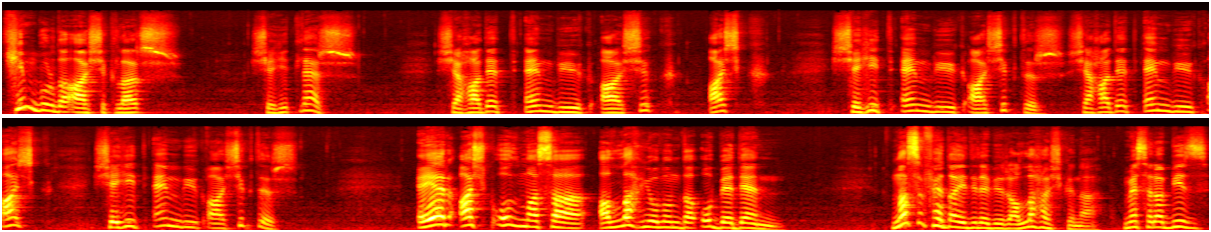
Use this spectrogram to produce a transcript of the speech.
Kim burada aşıklar? Şehitler. Şehadet en büyük aşık, aşk Şehit en büyük aşıktır. Şehadet en büyük aşk. Şehit en büyük aşıktır. Eğer aşk olmasa Allah yolunda o beden nasıl feda edilebilir Allah aşkına? Mesela biz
